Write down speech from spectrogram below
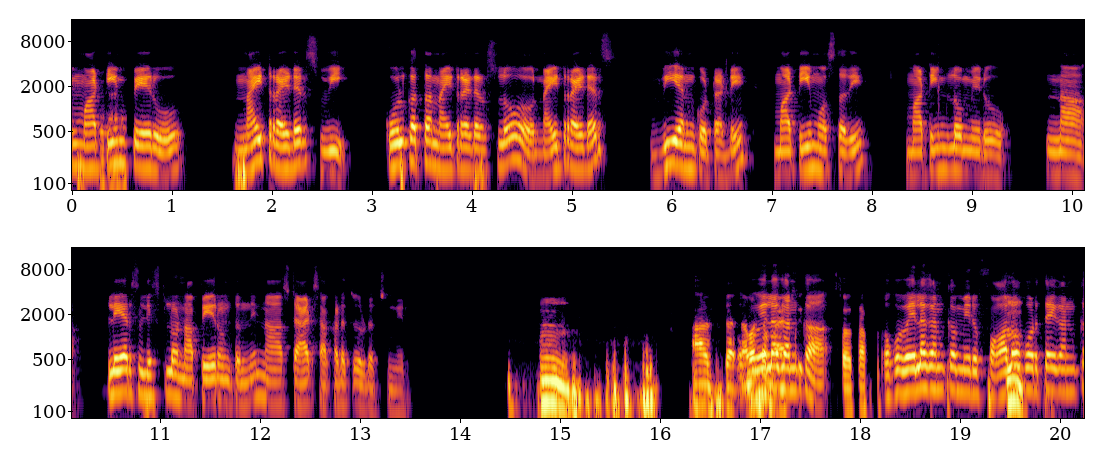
మా టీం పేరు Knight Riders V Kolkata Knight రైడర్స్లో నైట్ రైడర్స్ వి అని కొట్టండి. మా టీం వస్తుంది. మా టీంలో మీరు నా ప్లేయర్స్ లిస్ట్లో నా పేరు ఉంటుంది నా స్టాట్స్ అక్కడ చూడొచ్చు మీరు. ఒకవేళ కనుక ఒకవేళ కనుక మీరు ఫాలో. కొడితే కనుక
